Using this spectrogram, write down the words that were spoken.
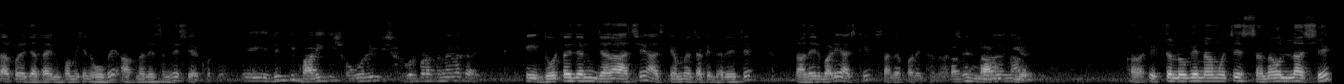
তারপরে যেটা ইনফরমেশন হবে আপনাদের সঙ্গে শেয়ার করব। এই- এদের কি বাড়ি কি শহরে সাগরপাড়া থানা এলাকায়? এই দুটো জন যারা আছে আজকে আমরা যাকে ধরেছে তাদের বাড়ি আজকে সাগরপাড়ে থানা আছে। তাদের নাম কি আছে? আহ, একটা লোকের নাম হচ্ছে সানাউল্লাহ শেখ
